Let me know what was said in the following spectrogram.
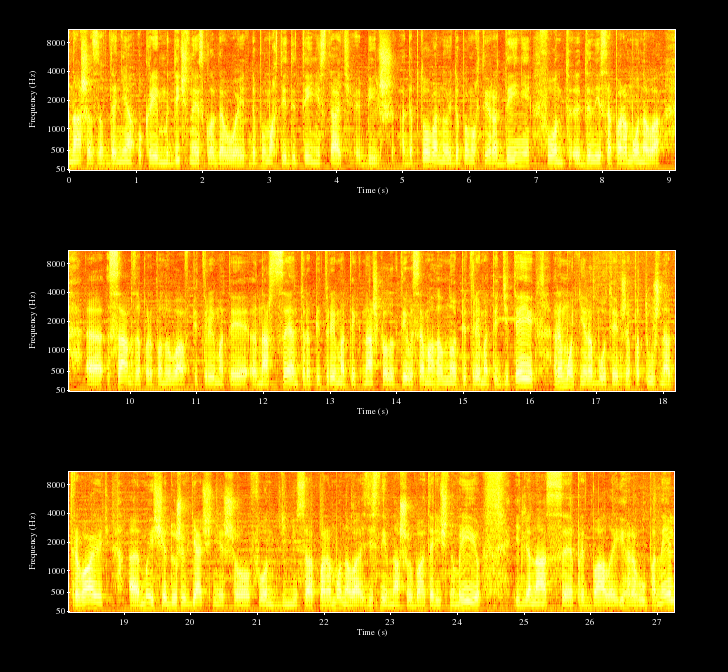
Наше завдання, окрім медичної складової, допомогти дитині стати більш адаптованою, допомогти родині. Фонд Дениса Парамонова сам запропонував підтримати наш центр, підтримати наш колектив і саме головне підтримати дітей. Ремонтні роботи вже потужно тривають. Е, Ми ще дуже вдячні, що фонд Дениса Парамонова здійснив нашу багаторічну мрію і для нас е, придбали ігрову панель.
